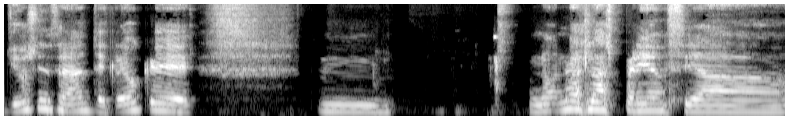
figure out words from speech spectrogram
Yo, sinceramente, creo que mm, no, no es la experiencia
